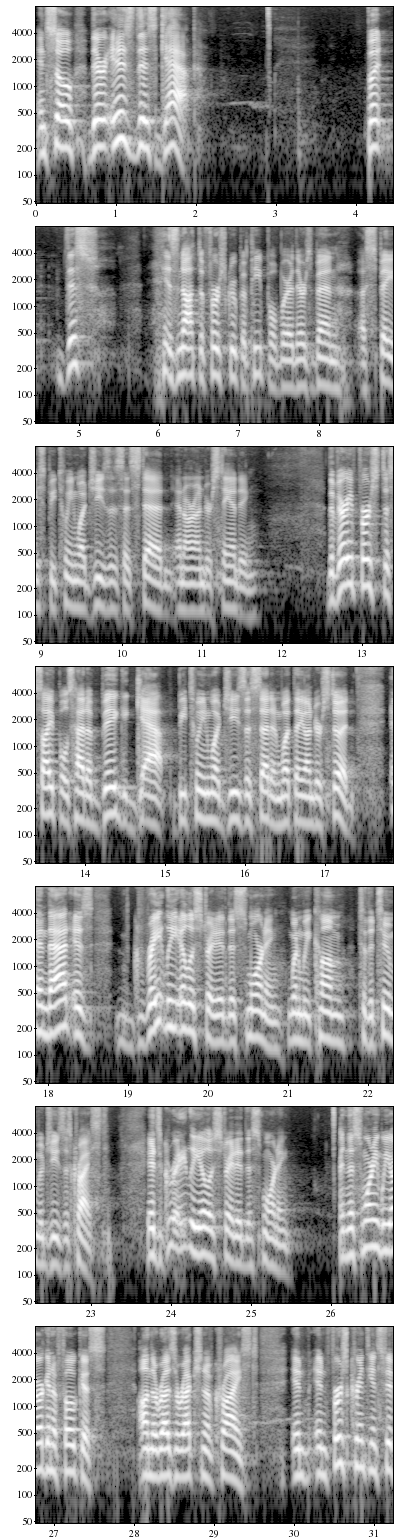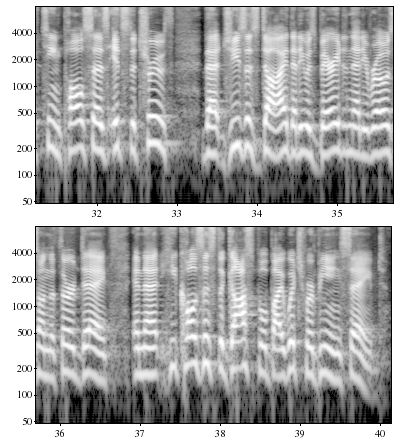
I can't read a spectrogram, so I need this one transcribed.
And so there is this gap. But this is not the first group of people where there's been a space between what Jesus has said and our understanding. The very first disciples had a big gap between what Jesus said and what they understood. And that is greatly illustrated this morning when we come to the tomb of Jesus Christ. It's greatly illustrated this morning. And this morning we are going to focus on the resurrection of Christ. In, in 1 Corinthians 15, Paul says it's the truth that Jesus died, that he was buried, and that he rose on the third day, and that he calls this the gospel by which we're being saved.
